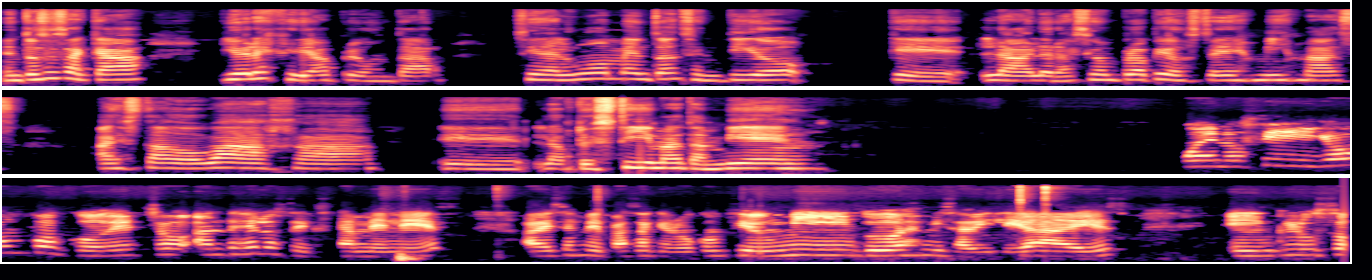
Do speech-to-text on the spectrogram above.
Entonces acá yo les quería preguntar si en algún momento han sentido que la valoración propia de ustedes mismas ha estado baja, eh, la autoestima también. Bueno, sí, yo un poco. De hecho, antes de los exámenes, a veces me pasa que no confío en mí, dudo de mis habilidades e incluso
